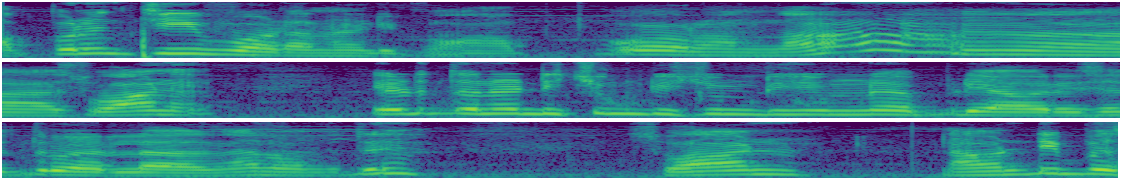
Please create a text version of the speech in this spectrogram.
அப்புறம் சீஃபோட நடிப்போம். அப்புறம் தான் ஸ்வானு எடுத்தோடனே டிச்சும் டிச்சும் டிச்சும்னு எப்படி அவர் செத்து வரல அதனால் வந்துட்டு ஸ்வான் நான் வந்துட்டு இப்போ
